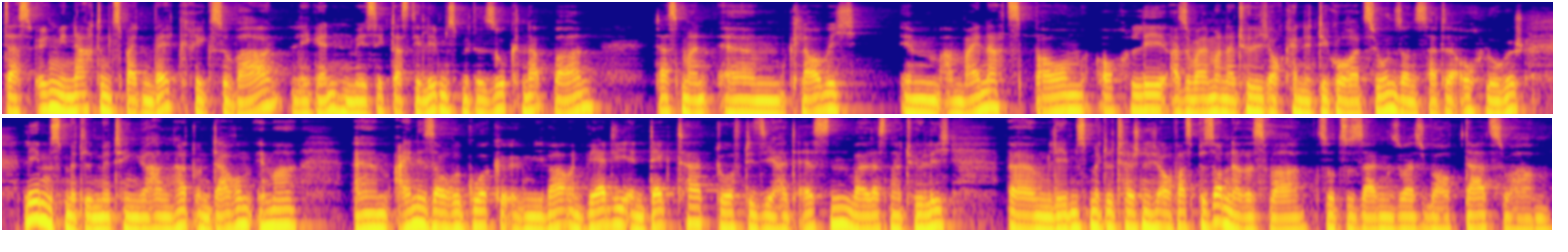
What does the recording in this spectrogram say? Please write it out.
dass irgendwie nach dem Zweiten Weltkrieg so war, legendenmäßig, dass die Lebensmittel so knapp waren, dass man, ähm, glaube ich, im, am Weihnachtsbaum auch, le also weil man natürlich auch keine Dekoration sonst hatte, auch logisch, Lebensmittel mit hingehangen hat und darum immer ähm, eine saure Gurke irgendwie war. Und wer die entdeckt hat, durfte sie halt essen, weil das natürlich ähm, lebensmitteltechnisch auch was Besonderes war, sozusagen sowas überhaupt da zu haben.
